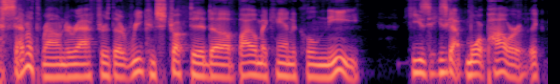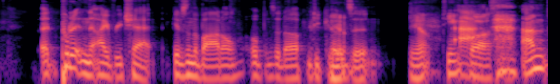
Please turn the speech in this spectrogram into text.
a seventh rounder after the reconstructed uh, biomechanical knee. He's he's got more power. Like, uh, put it in the ivory chat. Gives him the bottle, opens it up, and decodes it. yep. Team Claus. I'm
